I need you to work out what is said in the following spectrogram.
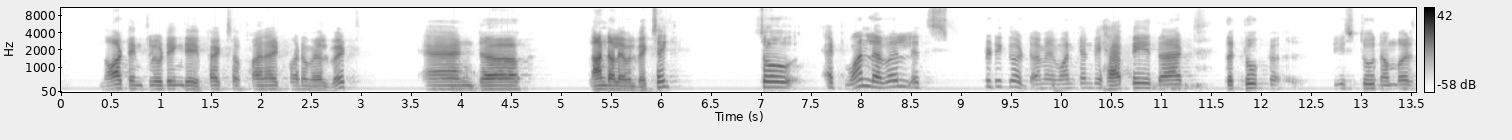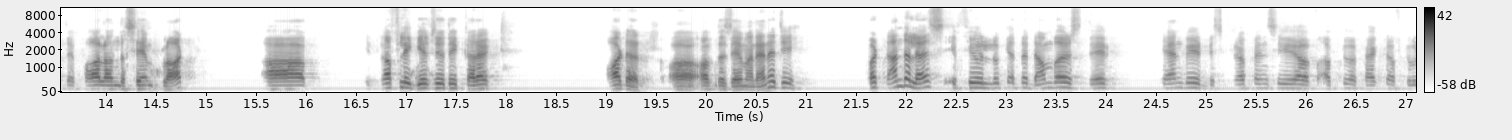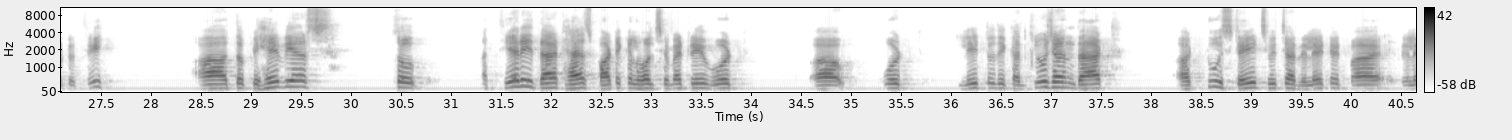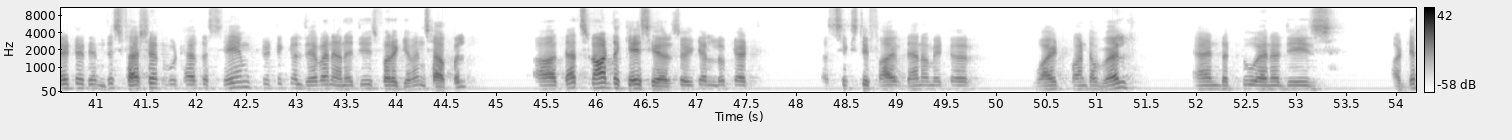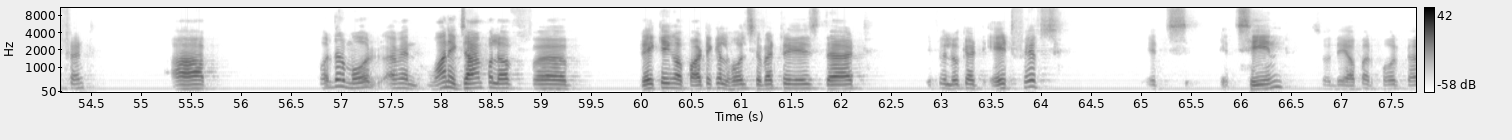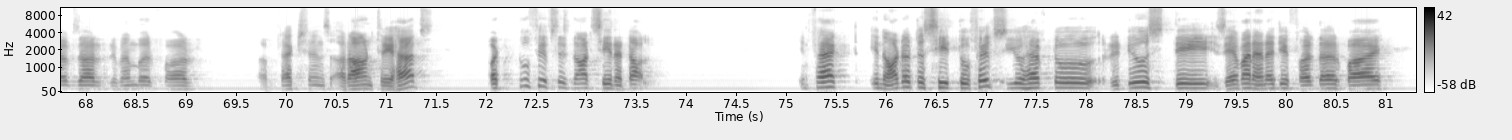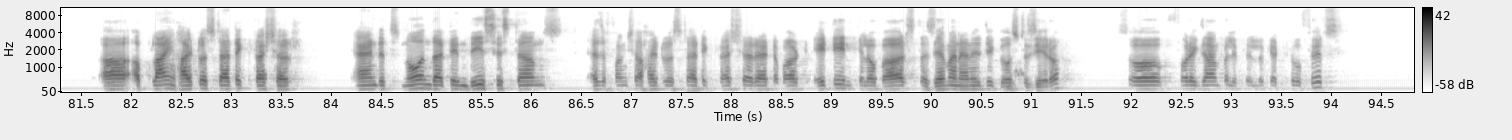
not including the effects of finite quantum well width and uh, Landau level mixing. So at one level, it's pretty good. I mean, one can be happy that the two, these two numbers, they fall on the same plot. Uh, it roughly gives you the correct order uh, of the Zeeman energy. But nonetheless, if you look at the numbers, there can be a discrepancy of up to a factor of 2 to 3. Uh, the behaviors, so a theory that has particle hole symmetry would, uh, would lead to the conclusion that uh, two states which are related by related in this fashion would have the same critical Zeeman energies for a given sample. Uh, that's not the case here. So you can look at a 65 nanometer wide quantum well, and the two energies are different. Uh, furthermore, I mean, one example of uh, breaking of particle hole symmetry is that if you look at 8 fifths, it's it's seen. So the upper four curves are, remember, for uh, fractions around 3 halves, but 2 fifths is not seen at all. In fact, in order to see 2 fifths, you have to reduce the Zeeman energy further by uh, applying hydrostatic pressure. And it's known that in these systems, as a function of hydrostatic pressure at about 18 kilobars, the Zeeman energy goes to zero. So, for example, if you look at 2 fifths,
